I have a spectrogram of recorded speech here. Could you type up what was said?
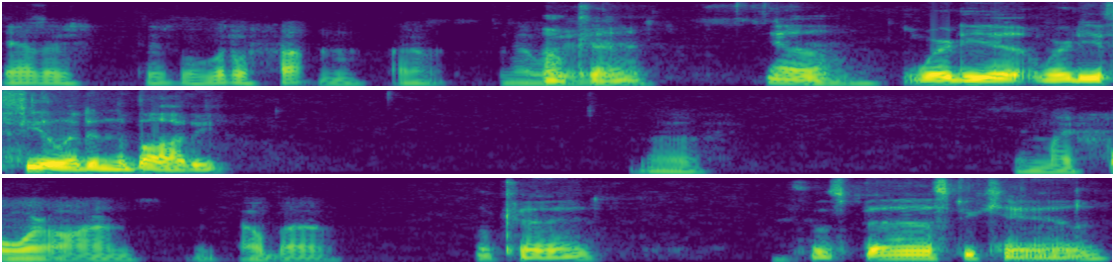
Yeah, there's there's a little something. I don't know what Okay. is. Yeah. Where do you where do you feel it in the body? Uh, in my forearms, and elbow. Okay. So as best you can,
